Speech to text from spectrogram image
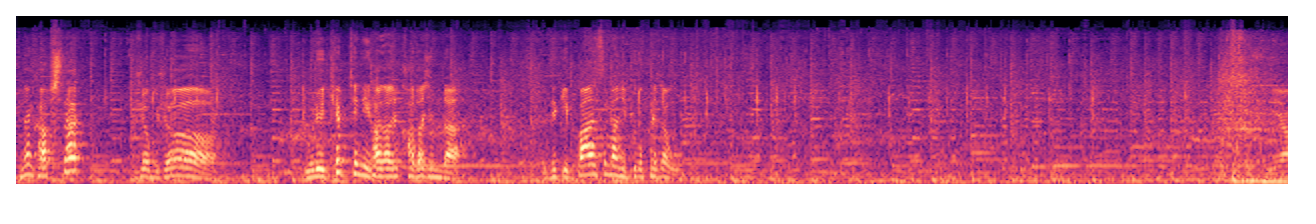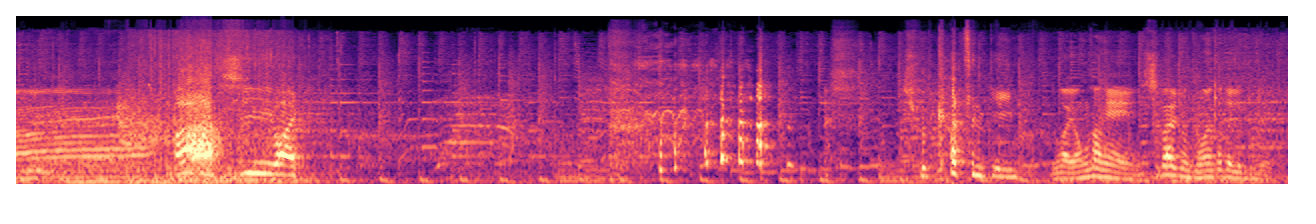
그냥 갑시다. 부셔 부셔. 우리 캡틴이 가다, 가다신다. 이 새끼 빤스만 입히고 패자고 아 씨발. 족같은 게임. 누가 영상에 씨발 좀 그만 써달렸는데.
